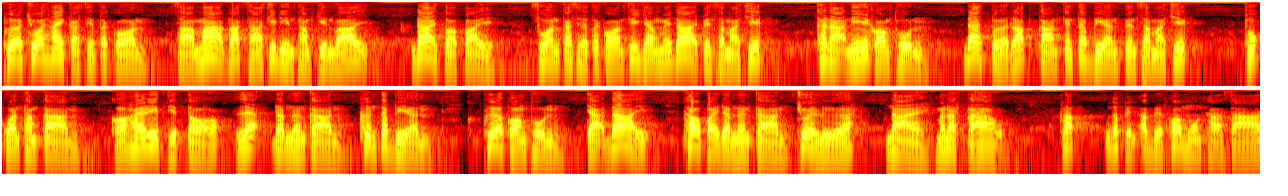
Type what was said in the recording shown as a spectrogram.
เพื่อช่วยให้เกษตรกรสามารถรักษาที่ดินทำกินไว้ ได้ต่อไปส่วนเกษตรกรที่ยังไม่ได้เป็นสมาชิก ขณะนี้กองทุน ได้เปิดรับการขึ้นทะเบียนเป็นสมาชิก ทุกวันทำการ ขอให้รีบติดต่อและดำเนินการขึ้นทะเบียน เพื่อกองทุนจะได้เข้าไปดำเนินการช่วยเหลือนายมนัสกล่าว ครับนี่ก็เป็นอัปเดตข้อมูลข่าวสาร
